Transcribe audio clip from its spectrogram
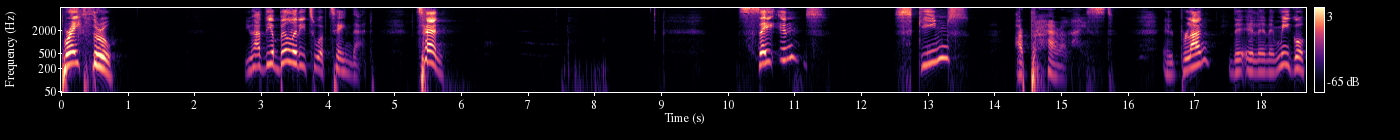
Breakthrough. You have the ability to obtain that. 10. Satan's schemes are paralyzed. El plan del enemigo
